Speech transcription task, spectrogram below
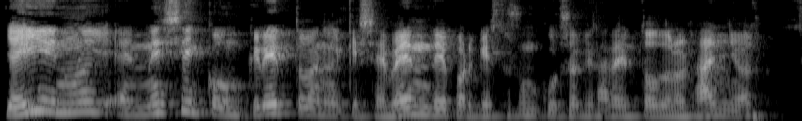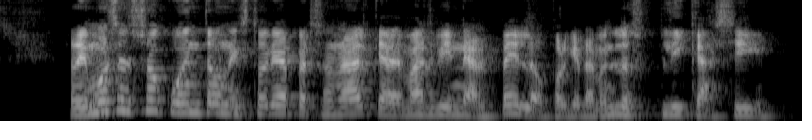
Y ahí en, en ese concreto en el que se vende, porque esto es un curso que se hace todos los años, Raymond Senso cuenta una historia personal que además viene al pelo, porque también lo explica así,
